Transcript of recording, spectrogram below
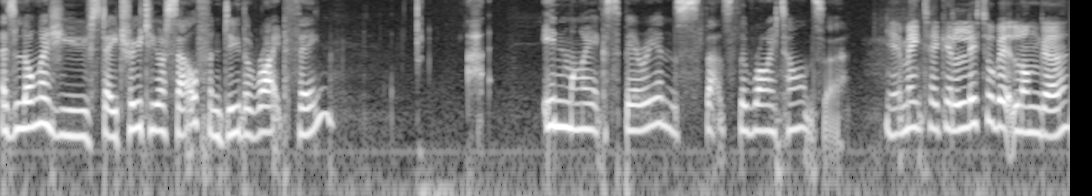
as long as you stay true to yourself and do the right thing, in my experience, that's the right answer. Yeah, it may take a little bit longer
